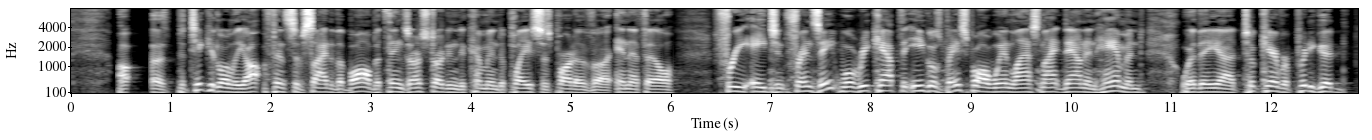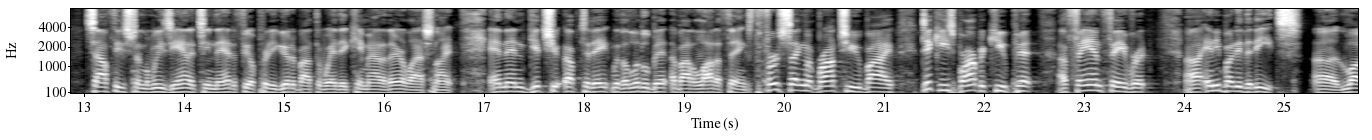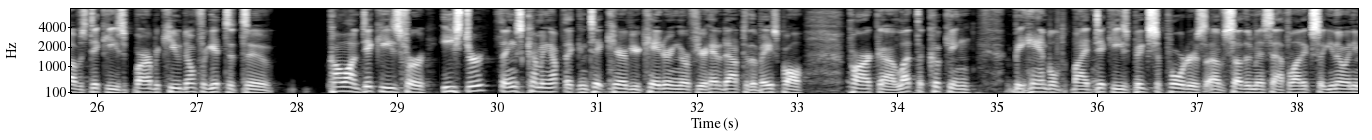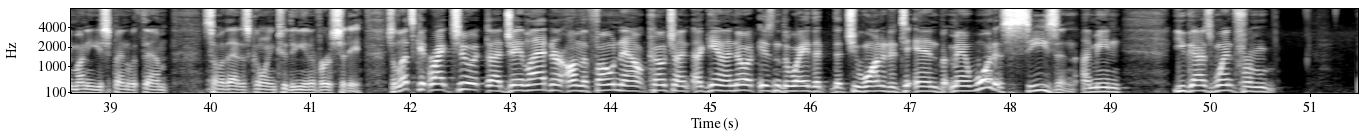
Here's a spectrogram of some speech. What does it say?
uh, uh, particularly offensive side of the ball, but things are starting to come into place as part of uh, NFL free agent frenzy. We'll recap the Eagles baseball win last night down in Hammond, where they uh, took care of a pretty good Southeastern Louisiana team. They had to feel pretty good about the way they came out of there last night. And then get you up to date with a little bit about a lot of things. The first segment brought to you by Dickey's Barbecue Pit, a fan favorite. Uh, anybody that eats uh, loves Dickey's Barbecue. Don't forget to, to Call on Dickey's for Easter, things coming up that can take care of your catering, or if you're headed out to the baseball park, uh, let the cooking be handled by Dickey's, big supporters of Southern Miss Athletics. So you know any money you spend with them, some of that is going to the university. So let's get right to it. Uh, Jay Ladner on the phone now. Coach, I, again, I know it isn't the way that, that you wanted it to end, but man, what a season. I mean, you guys went from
